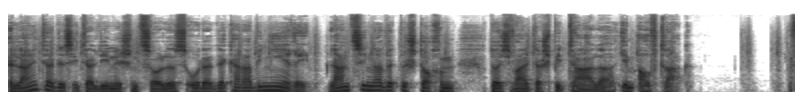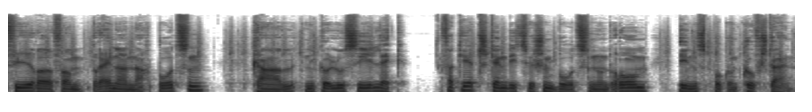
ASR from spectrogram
Leiter des italienischen Zolles oder der Carabinieri. Lanzinger wird bestochen durch Walter Spitaler im Auftrag. Führer vom Brenner nach Bozen, Karl Nicolussi Leck. Verkehrt ständig zwischen Bozen und Rom, Innsbruck und Kufstein.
